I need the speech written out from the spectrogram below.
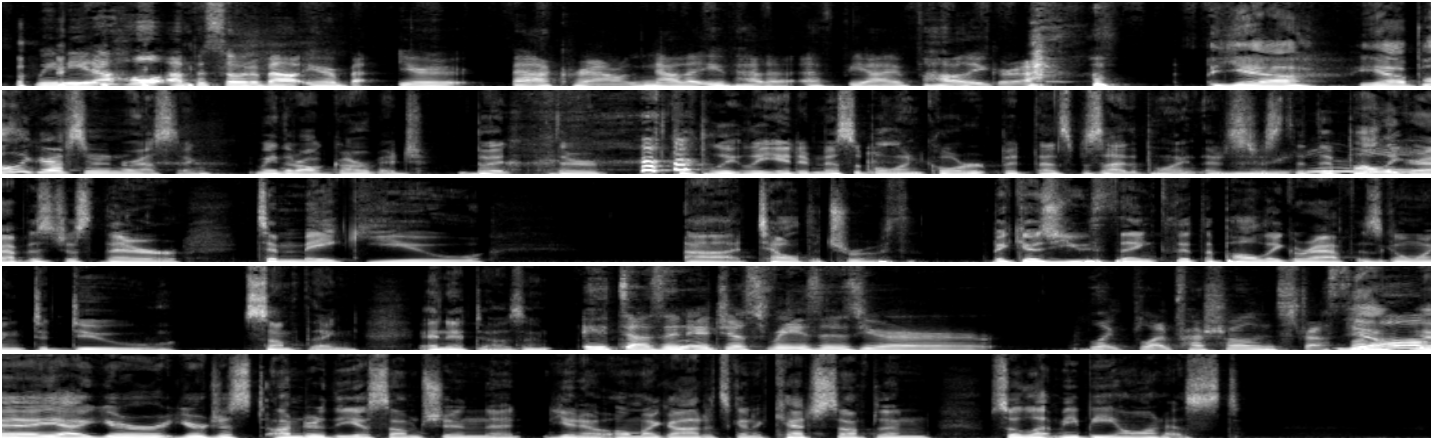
we need a whole episode about your your background now that you've had an FBI polygraph. Yeah, yeah, polygraphs are interesting. I mean, they're all garbage, but they're completely inadmissible in court. But that's beside the point. There's just really? the, the, polygraph is just there to make you uh, tell the truth because you think that the polygraph is going to do something, and it doesn't. It doesn't. It just raises your like blood pressure and stress yeah, level. Yeah, yeah, You're you're just under the assumption that, you know, oh my God, it's gonna catch something. So let me be honest.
